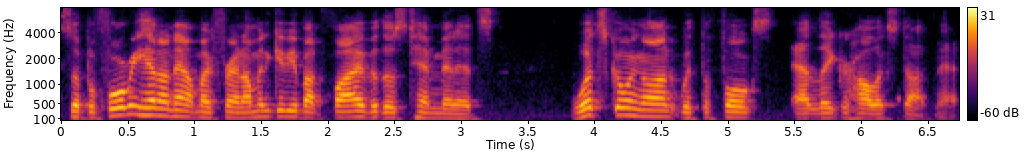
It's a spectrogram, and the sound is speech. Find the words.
So before we head on out, my friend, I'm going to give you about five of those 10 minutes. What's going on with the folks at Lakerholics.net?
